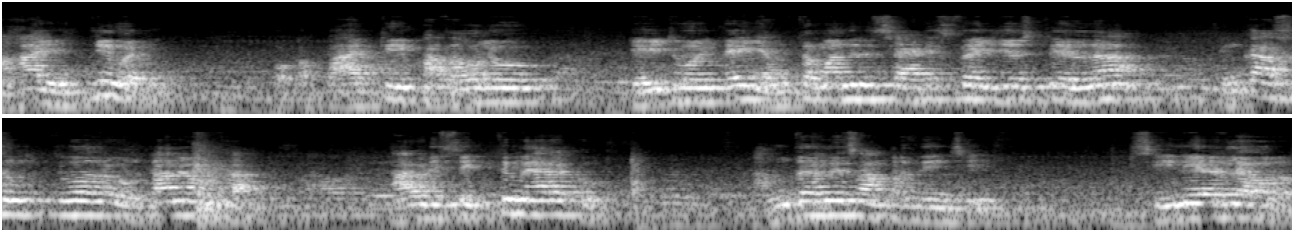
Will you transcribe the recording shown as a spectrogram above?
మహాయజ్ఞం అది. ఒక పార్టీ పదవులు వేయటం అంటే ఎంతమందిని సాటిస్ఫై చేస్తే వెళ్ళినా ఇంకా అసంతృప్తి వాళ్ళు ఉంటానే ఉంటారు. ఆవిడ శక్తి మేరకు అందరినీ సంప్రదించి సీనియర్లు ఎవరు?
